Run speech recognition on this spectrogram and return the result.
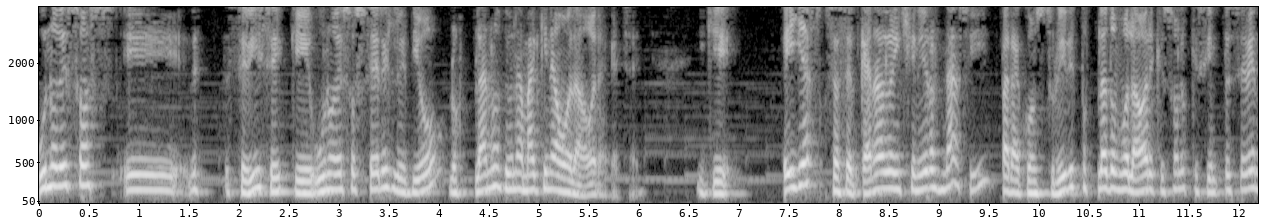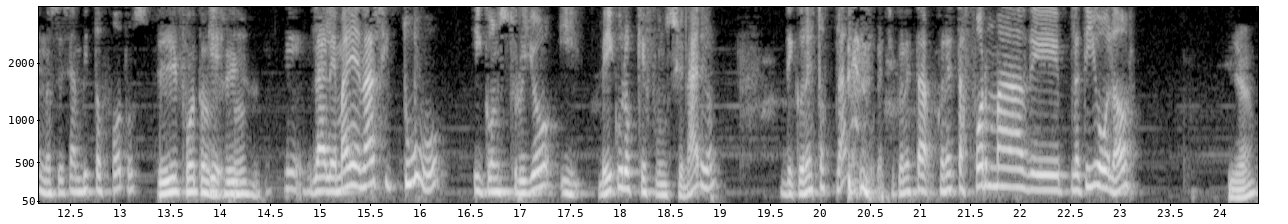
uno de esos, eh, se dice que uno de esos seres le dio los planos de una máquina voladora, ¿cachai? Y que ellas se acercaron a los ingenieros nazis para construir estos platos voladores que son los que siempre se ven. No sé si han visto fotos. Sí, fotos, Que- sí. Sí, La Alemania nazi tuvo y construyó y vehículos que funcionaron de con estos ¿cachai? Con esta, con esta forma de platillo volador. Ya.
